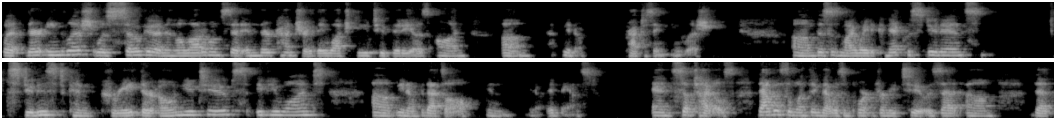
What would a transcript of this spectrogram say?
but their English was so good. And a lot of them said in their country, they watched YouTube videos on, um, you know, practicing English. Um, this is my way to connect with students. Students can create their own YouTubes if you want, um, you know, but that's all in you know, advanced. And subtitles. That was the one thing that was important for me too, is that um, that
